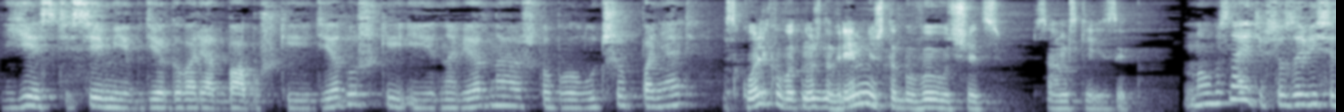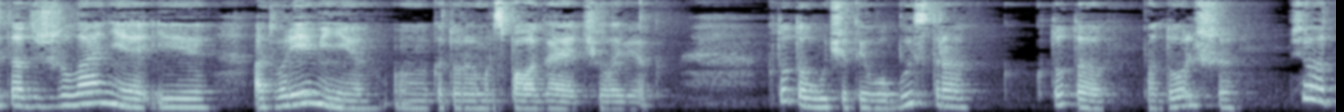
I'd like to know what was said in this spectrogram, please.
Есть семьи, где говорят бабушки и дедушки, и, наверное, чтобы лучше понять. Сколько вот нужно времени, чтобы выучить самский язык? Ну, вы знаете, все зависит от желания и от времени, э, которым располагает человек. Кто-то учит его быстро, кто-то подольше. Все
